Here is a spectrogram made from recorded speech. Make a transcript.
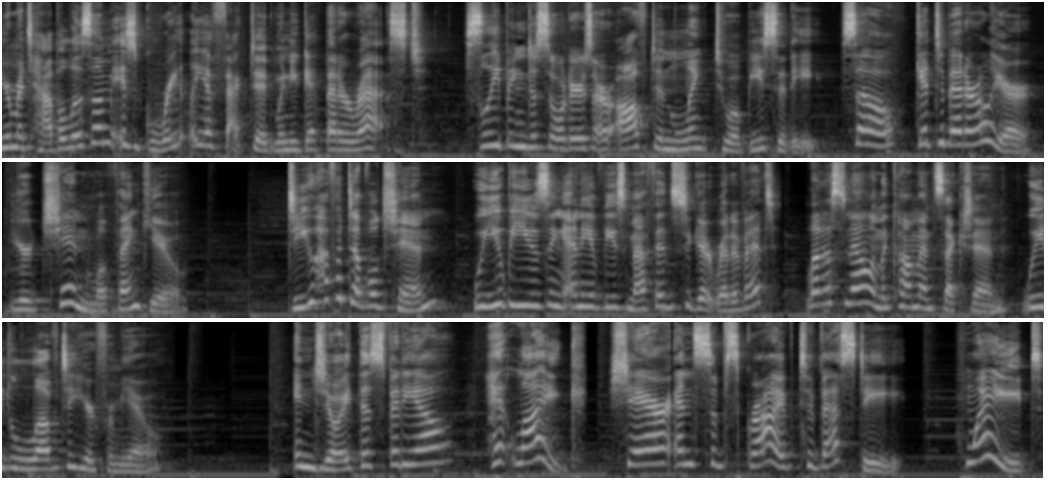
Your metabolism is greatly affected when you get better rest. Sleeping disorders are often linked to obesity, so get to bed earlier. Your chin will thank you. Do you have a double chin? Will you be using any of these methods to get rid of it? Let us know in the comments section. We'd love to hear from you. Enjoyed this video? Hit like, share, and subscribe to Bestie. Wait,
